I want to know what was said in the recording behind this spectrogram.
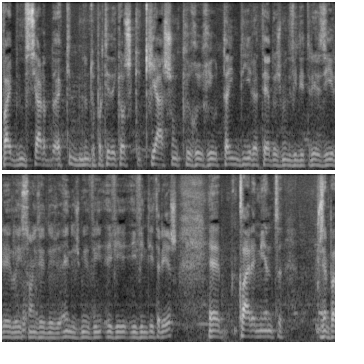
vai beneficiar do partido aqueles que, que acham que Rui Rio tem de ir até 2023 e ir a eleições em, em 2023. Eh, claramente por exemplo,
